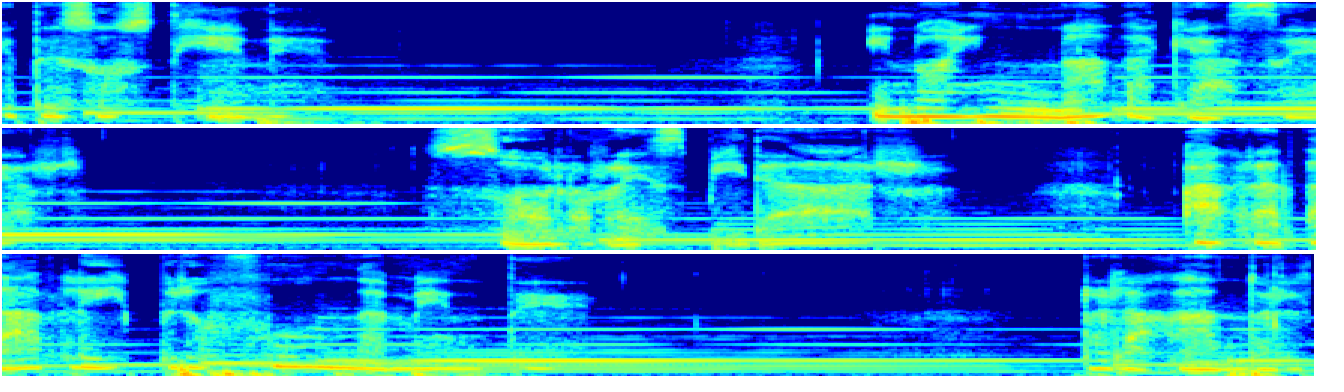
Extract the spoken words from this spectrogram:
que te sostiene y no hay nada que hacer, solo respirar agradable y profundamente, relajando el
